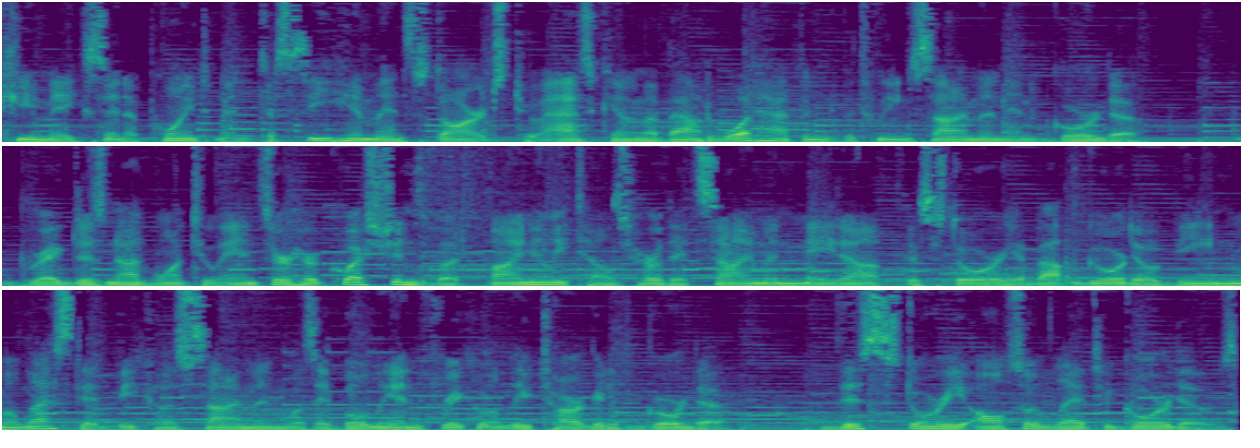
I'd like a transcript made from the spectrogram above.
She makes an appointment to see him and starts to ask him about what happened between Simon and Gordo. Greg does not want to answer her questions but finally tells her that Simon made up the story about Gordo being molested because Simon was a bully and frequently targeted Gordo. This story also led to Gordo's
